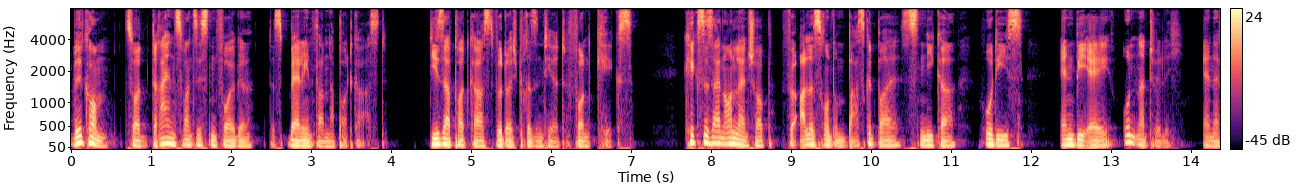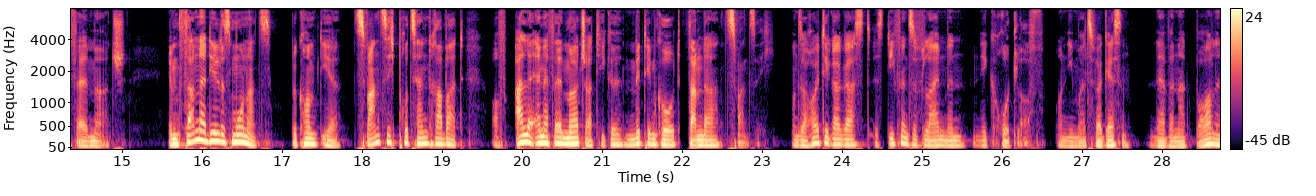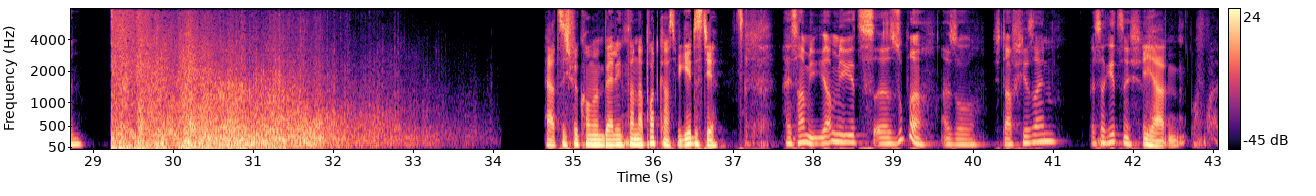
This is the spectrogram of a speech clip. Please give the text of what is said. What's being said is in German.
Willkommen zur 23. Folge des Berlin Thunder Podcast. Dieser Podcast wird euch präsentiert von Kicks. Kicks ist ein Online-Shop für alles rund um Basketball, Sneaker, Hoodies, NBA und natürlich NFL-Merch. Im Thunder Deal des Monats bekommt ihr 20% Rabatt auf alle NFL-Merch-Artikel mit dem Code Thunder20. Unser heutiger Gast ist Defensive Lineman Nick Rudloff. Und niemals vergessen, never not ballin'. Herzlich willkommen im Berlin Thunder Podcast. Wie geht es dir? Hi Sami, ja, mir geht's äh, super. Also, ich darf hier sein. Besser geht's nicht. Ja,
